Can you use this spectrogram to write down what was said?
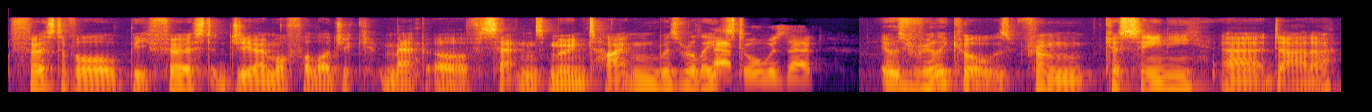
First of all, the first geomorphologic map of Saturn's moon Titan was released. How released. cool was that? It was really cool. It was from Cassini uh, data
